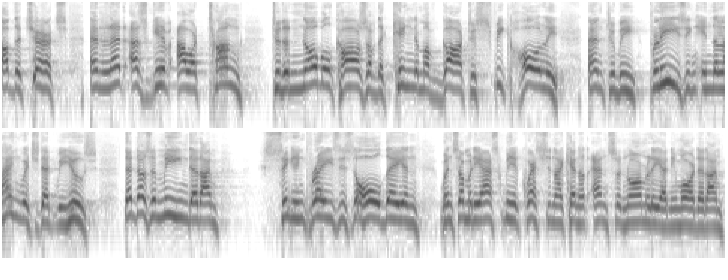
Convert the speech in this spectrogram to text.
of the church, and let us give our tongue to the noble cause of the kingdom of God to speak holy and to be pleasing in the language that we use. That doesn't mean that I'm singing praises the whole day and when somebody asks me a question I cannot answer normally anymore, that I'm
